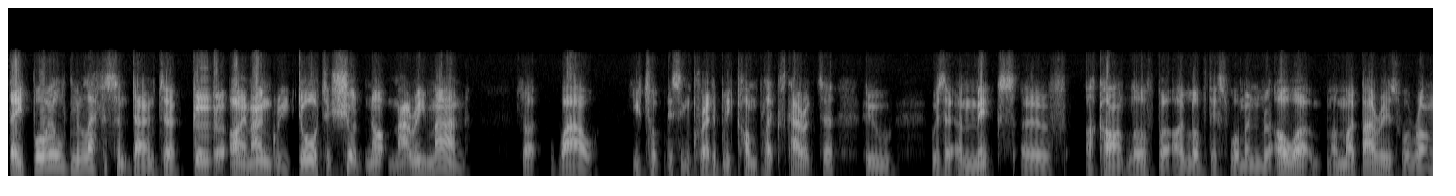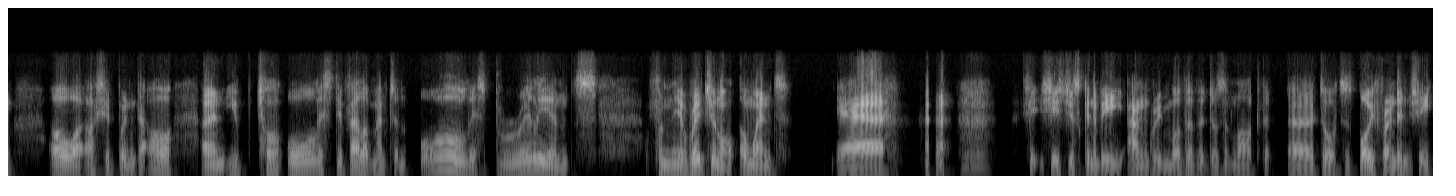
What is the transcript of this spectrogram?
They boiled Maleficent down to "I'm angry. Daughter should not marry man." So wow, you took this incredibly complex character who was a, a mix of I can't love, but I love this woman. Oh, uh, my barriers were wrong. Oh, I, I should bring that. Oh, and you took all this development and all this brilliance from the original and went, yeah. she, she's just going to be angry mother that doesn't like the uh, daughter's boyfriend, isn't she?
